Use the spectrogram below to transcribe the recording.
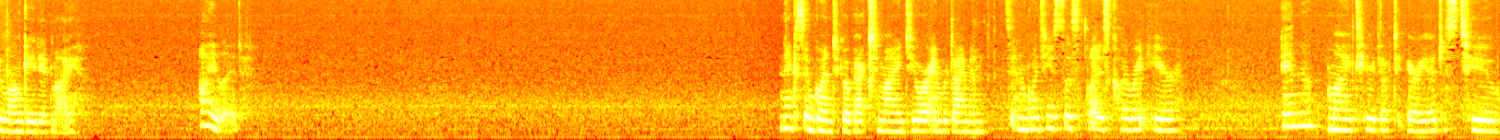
elongated my eyelid. Next I'm going to go back to my Dior Amber Diamond and I'm going to use this lightest color right here in my tear duct area just to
